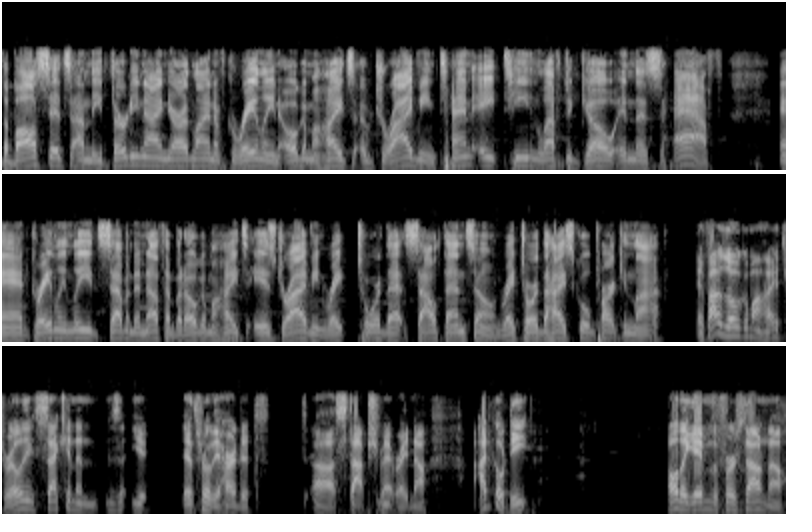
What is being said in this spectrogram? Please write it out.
The ball sits on the 39 yard line of Grayling. Ogemaw Heights of driving 10 18 left to go in this half. And Grayling leads seven to nothing, but Ogemaw Heights is driving right toward that south end zone, right toward the high school parking lot. If I was Ogemaw Heights, really second and it's really hard to uh, stop Schmitt right now. I'd go deep. Oh, they gave him the first down now.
